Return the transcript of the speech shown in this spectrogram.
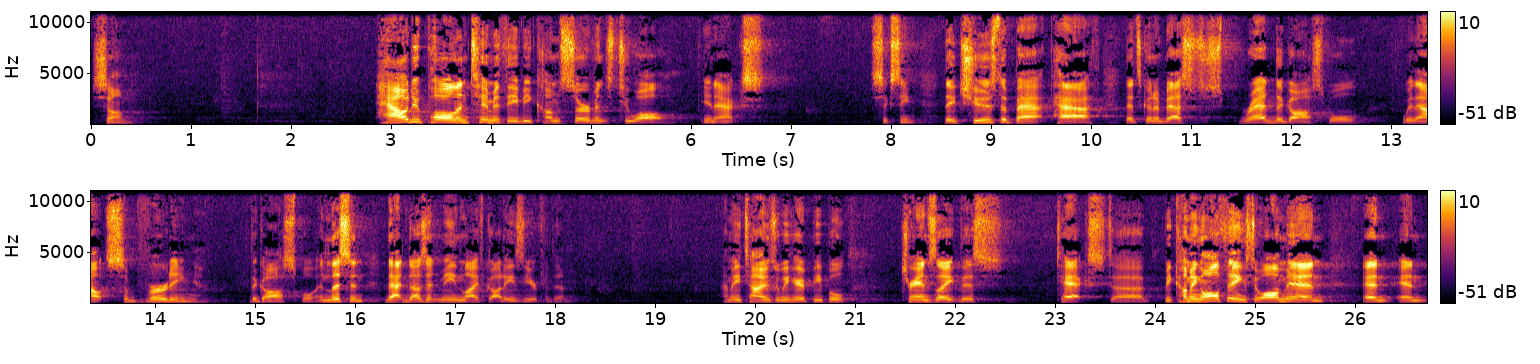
some. How do Paul and Timothy become servants to all in Acts 16? They choose the path that's going to best spread the gospel without subverting the gospel. And listen, that doesn't mean life got easier for them. How many times do we hear people translate this text, uh, becoming all things to all men, and, and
